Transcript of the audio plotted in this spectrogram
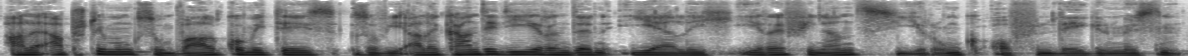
alle Abstimmungs- und Wahlkomitees sowie alle Kandidierenden jährlich ihre Finanzierung offenlegen müssen.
